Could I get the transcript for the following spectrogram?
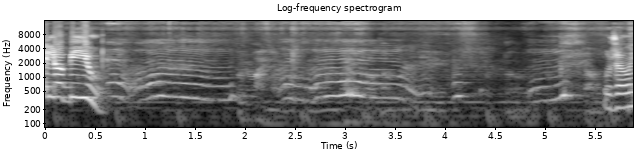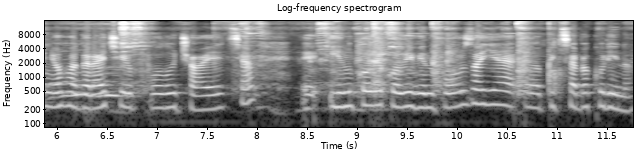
Ти любив? Уже у нього, до речі, виходить інколи, коли він повзає е, під себе коліна.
